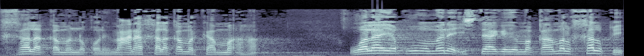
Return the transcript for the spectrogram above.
khalaqa ma noqone. Macnaa khalaqa markaa ma aha. Walaa yaquumu mana istaagayo maqaama alkhalqi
